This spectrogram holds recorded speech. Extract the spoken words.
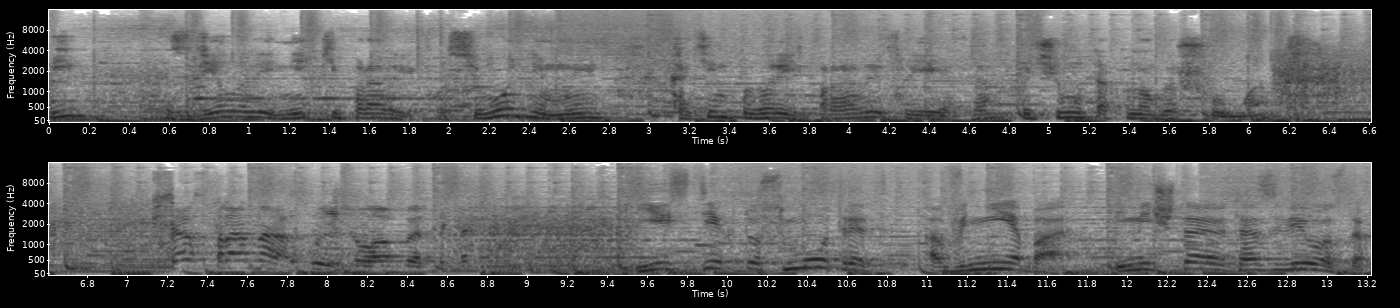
и сделали некий прорыв. Вот сегодня мы хотим поговорить, прорыв ли это, почему так много шума. Вся страна слышала об этом. Есть те, кто смотрят в небо и мечтают о звездах.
